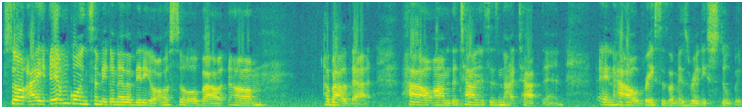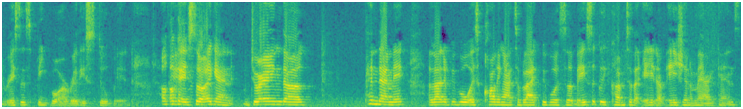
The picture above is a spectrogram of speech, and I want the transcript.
So i am going to make another video also about um about that. How um the talents is not tapped in and how racism is really stupid. Racist people are really stupid. Okay, okay so again during the pandemic a lot of people is calling out to black people to basically come to the aid of asian americans.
